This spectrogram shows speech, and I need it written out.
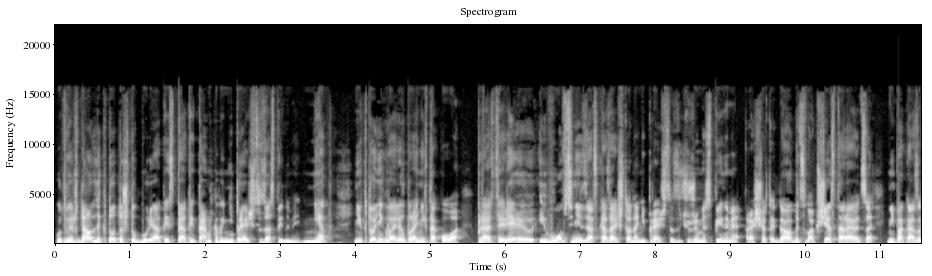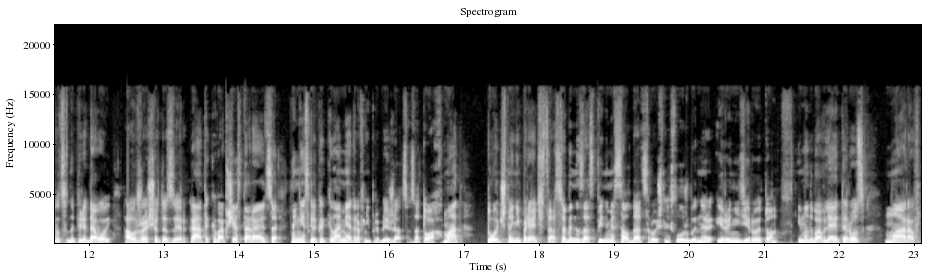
Утверждал ли кто-то, что буряты из 5-й танковой не прячутся за спинами? Нет, никто не говорил про них такого. Про артиллерию и вовсе нельзя сказать, что она не прячется за чужими спинами. Расчеты гаубиц вообще стараются не показываться на передовой, а уже расчеты ЗРК так и вообще стараются на несколько километров не приближаться. Зато Ахмат точно не прячется, особенно за спинами солдат срочной службы, иронизирует он. Ему добавляет Эрос Маров.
